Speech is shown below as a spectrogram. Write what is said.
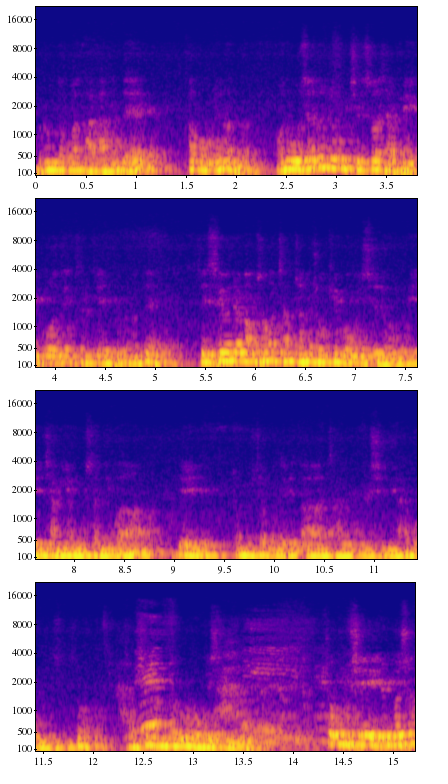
부른 동안 다 가는데 가보면은 어느 곳에는 좀 질서가 잡혀 있고 어디 부르는데 제 세연의 방송은 참 저는 좋게 보고 있어요. 우리 장희영 목사님과 예, 동역자분들이 다 잘 열심히 하고 있어서 참 신앙적으로 보고 있습니다. 조금씩 이것은.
